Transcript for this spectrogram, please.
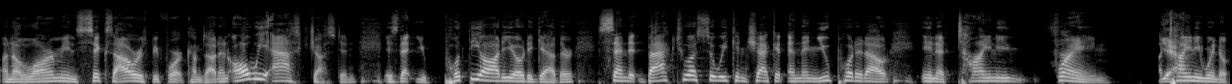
an alarming six hours before it comes out. And all we ask, Justin, is that you put the audio together, send it back to us so we can check it, and then you put it out in a tiny frame, a Yeah. tiny window.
